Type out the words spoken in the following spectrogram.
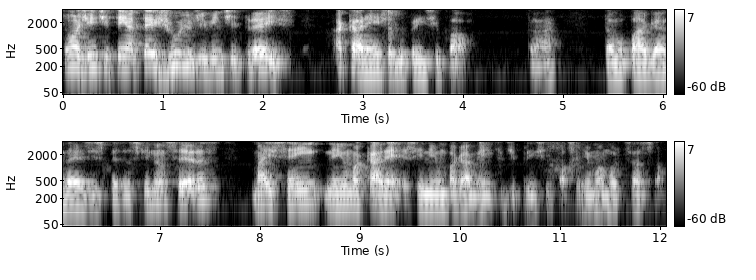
Então, a gente tem até julho de 23 a carência do principal. Tá? Estamos pagando as despesas financeiras, mas sem, nenhuma carência, sem nenhum pagamento de principal, sem nenhuma amortização.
